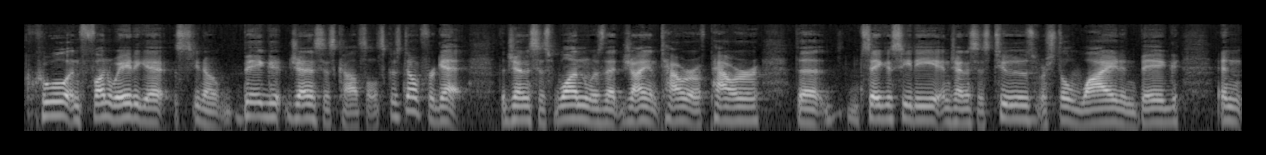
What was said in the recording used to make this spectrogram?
cool and fun way to get, you know, big Genesis consoles. Because don't forget, the Genesis 1 was that giant tower of power. The Sega CD and Genesis 2s were still wide and big. And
